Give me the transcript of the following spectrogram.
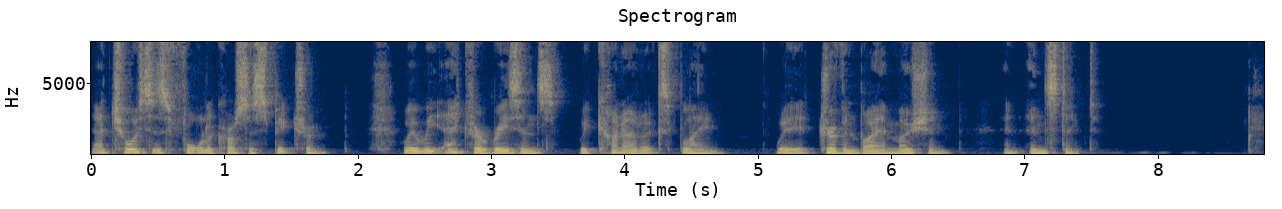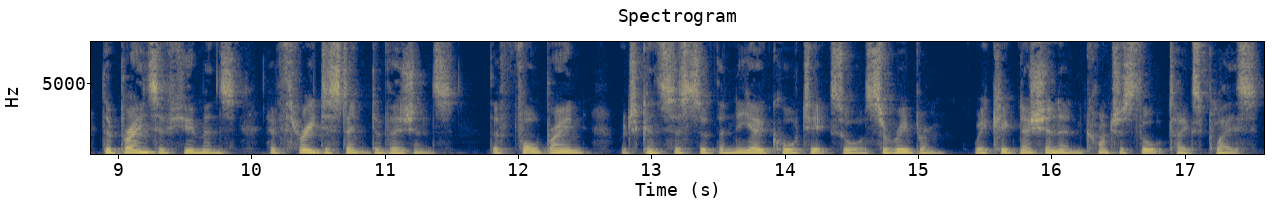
our choices fall across a spectrum where we act for reasons we cannot explain, we're driven by emotion and instinct. The brains of humans have three distinct divisions the forebrain, which consists of the neocortex or cerebrum, where cognition and conscious thought takes place,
